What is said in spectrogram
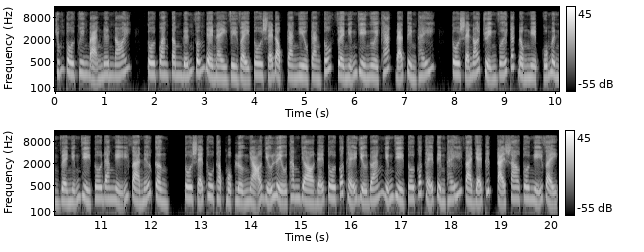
chúng tôi khuyên bạn nên nói, tôi quan tâm đến vấn đề này vì vậy tôi sẽ đọc càng nhiều càng tốt về những gì người khác đã tìm thấy, tôi sẽ nói chuyện với các đồng nghiệp của mình về những gì tôi đang nghĩ và nếu cần, tôi sẽ thu thập một lượng nhỏ dữ liệu thăm dò để tôi có thể dự đoán những gì tôi có thể tìm thấy và giải thích tại sao tôi nghĩ vậy.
